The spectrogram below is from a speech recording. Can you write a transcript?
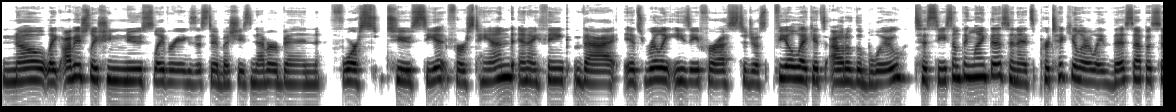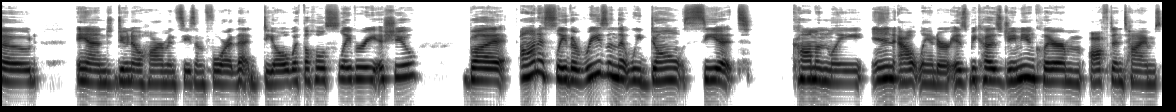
know like obviously she knew slavery existed but she's never been forced to see it firsthand. And i think that it's really easy for us to just feel like it's out of the blue to see something like this. And it's particularly this episode and do no harm in season 4 that deal with the whole slavery issue. But honestly the reason that we don't see it commonly in Outlander is because Jamie and Claire oftentimes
